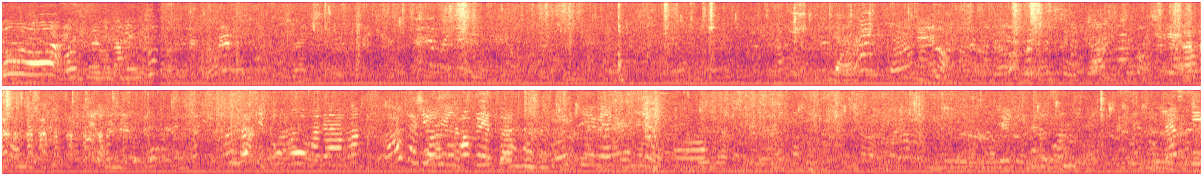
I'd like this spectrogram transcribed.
Bonjour. Chip C'est pour vous, madame. Oh, ça j'ai une remettre. Ok, merci. Merci.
